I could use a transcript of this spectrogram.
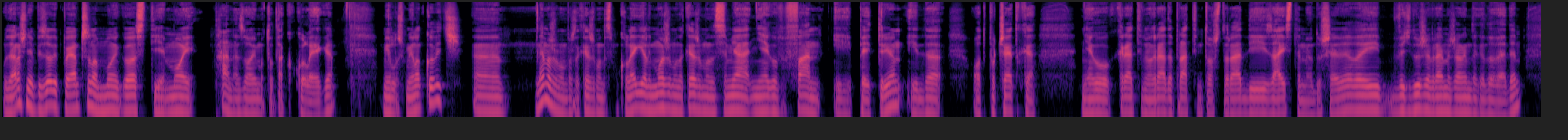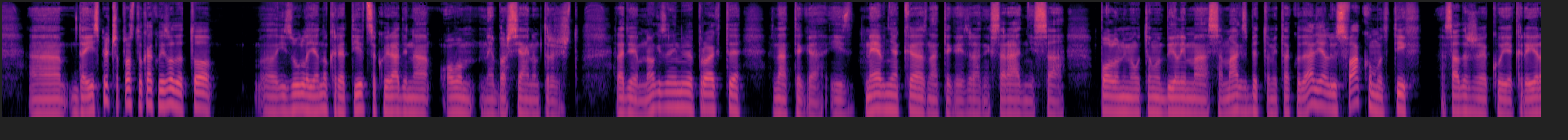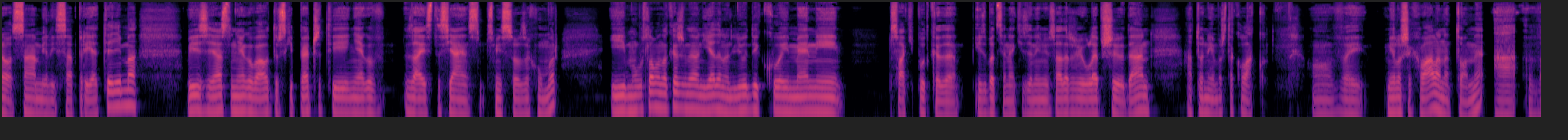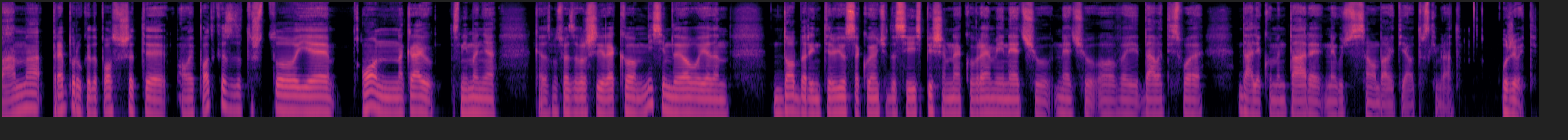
U današnjoj epizodi pojačala moj gost je moj, pa nazovimo to tako, kolega, Miloš Milaković. E, ne možemo baš da kažemo da smo kolegi, ali možemo da kažemo da sam ja njegov fan i Patreon i da od početka njegovog kreativnog rada pratim to što radi i zaista me oduševljava i već duže vreme želim da ga dovedem. E, da ispriča prosto kako izgleda to iz ugla jednog kreativca koji radi na ovom ne baš sjajnom tržištu. Radio je mnogi zanimljive projekte, znate ga iz dnevnjaka, znate ga iz radnih saradnji sa polovnim automobilima, sa Maxbetom i tako dalje, ali u svakom od tih sadržaja koji je kreirao sam ili sa prijateljima, vidi se jasno njegov autorski pečat i njegov zaista sjajan smisao za humor. I mogu slobodno da kažem da je on jedan od ljudi koji meni svaki put kada izbace neki zanimljiv sadržaj ulepšaju dan, a to nije baš tako lako. Ovaj, Miloše, hvala na tome, a vama preporuka da poslušate ovaj podcast zato što je on na kraju snimanja, kada smo sve završili, rekao, mislim da je ovo jedan dobar intervju sa kojim ću da se ispišem neko vreme i neću, neću ovaj, davati svoje dalje komentare, nego ću se samo baviti autorskim radom. Uživajte.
